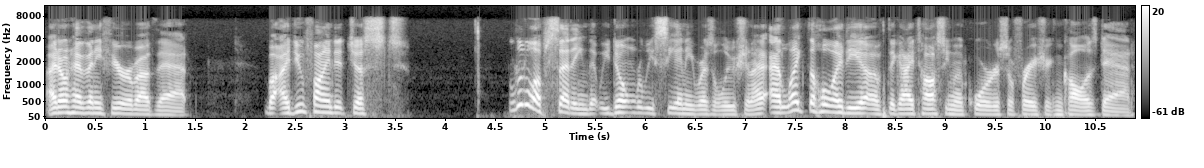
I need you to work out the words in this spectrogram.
I don't have any fear about that, but I do find it just a little upsetting that we don't really see any resolution. I, I like the whole idea of the guy tossing him a quarter so Frasier can call his dad.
